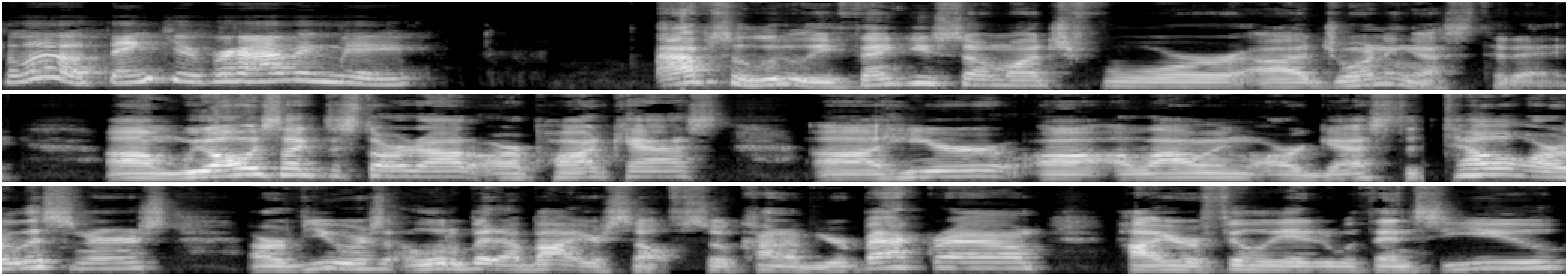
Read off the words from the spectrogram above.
Hello, thank you for having me. Absolutely. Thank you so much for uh, joining us today. Um, we always like to start out our podcast uh, here, uh, allowing our guests to tell our listeners, our viewers, a little bit about yourself. So, kind of your background, how you're affiliated with NCU,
